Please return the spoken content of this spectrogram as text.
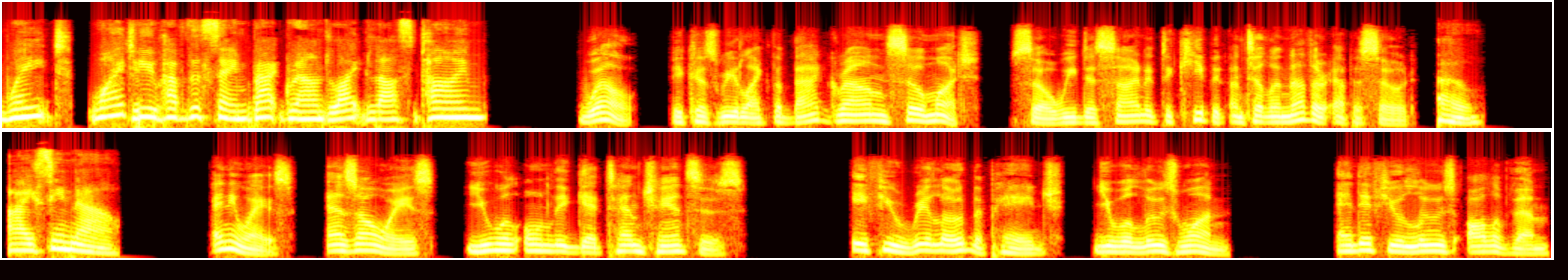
Wait, why do you have the same background like last time? Well, because we like the background so much, so we decided to keep it until another episode. Oh. I see now. Anyways, as always, you will only get 10 chances. If you reload the page, you will lose one. And if you lose all of them,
